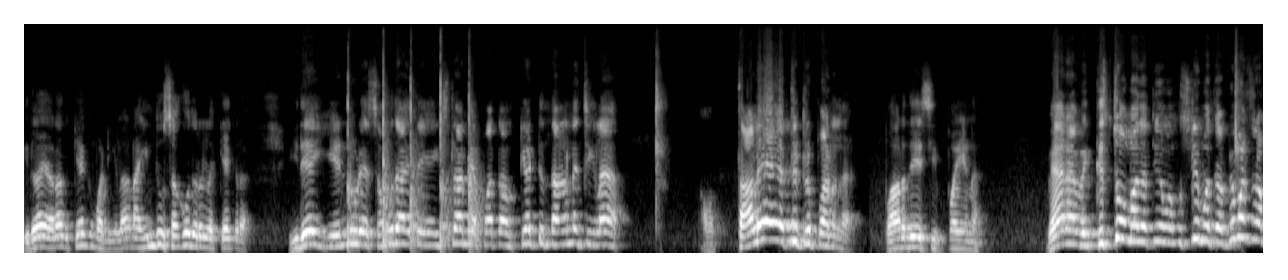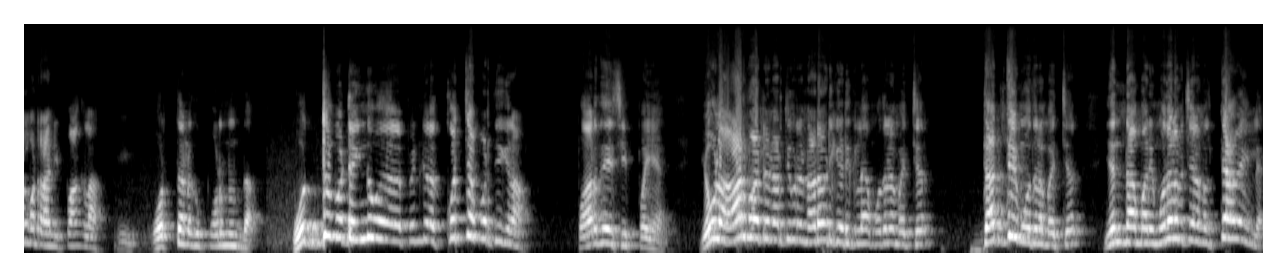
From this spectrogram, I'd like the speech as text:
இதெல்லாம் யாராவது கேட்க மாட்டீங்களா? நான் இந்து சகோதரர்களை கேட்குறேன். இதே என்னுடைய சமுதாயத்தை இஸ்லாமியை பார்த்து அவன் கேட்டுருந்தாங்கன்னு வச்சுங்களேன் அவன் தலையை எடுத்துட்டு இருப்பானுங்க. பாரதேசி பையனை. வேற அவன் கிறிஸ்துவ மதத்தையும் முஸ்லீம் மதத்தை விமர்சனம் பண்ணுறான் நீ பார்க்கலாம். ஒருத்தனுக்கு பிறந்திருந்தா. ஒத்துமட்ட இந்து பெண்களை கொச்சப்படுத்திக்கிறான். பாரதேசி பையன். எவ்வளோ ஆர்ப்பாட்டம் நடத்தி கூட நடவடிக்கை எடுக்கல முதலமைச்சர். தத்தி முதலமைச்சர். எந்த மாதிரி முதலமைச்சர் எங்களுக்கு தேவையில்லை.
